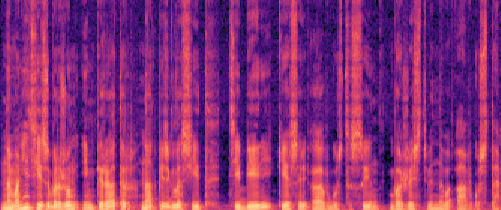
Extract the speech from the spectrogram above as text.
На монете изображен император, надпись гласит «Тиберий, кесарь Август, сын божественного Августа».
